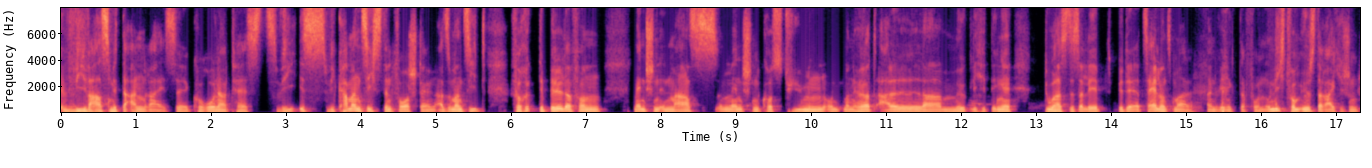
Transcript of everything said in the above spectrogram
Wie war es mit der Anreise, Corona-Tests? Wie ist, wie kann man sich's denn vorstellen? Also man sieht verrückte Bilder von Menschen in Mars, Menschenkostümen und man hört aller mögliche Dinge. Du hast es erlebt. Bitte erzähl uns mal ein wenig davon. Und nicht vom österreichischen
